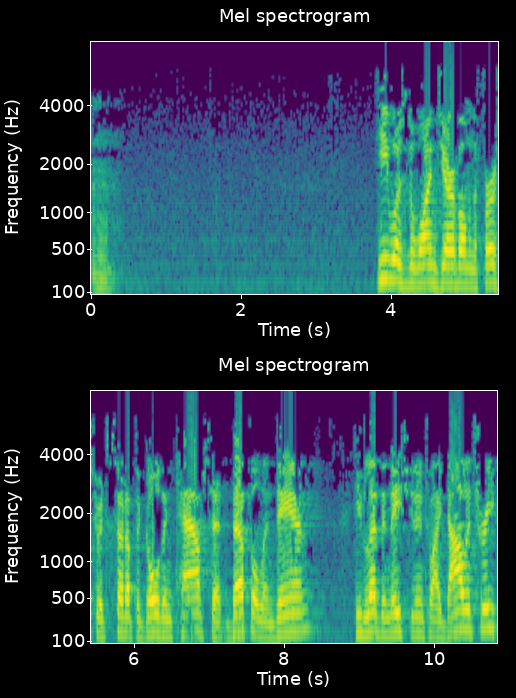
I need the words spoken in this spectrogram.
he was the one, Jeroboam the first, who had set up the golden calves at Bethel and Dan. He led the nation into idolatry.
